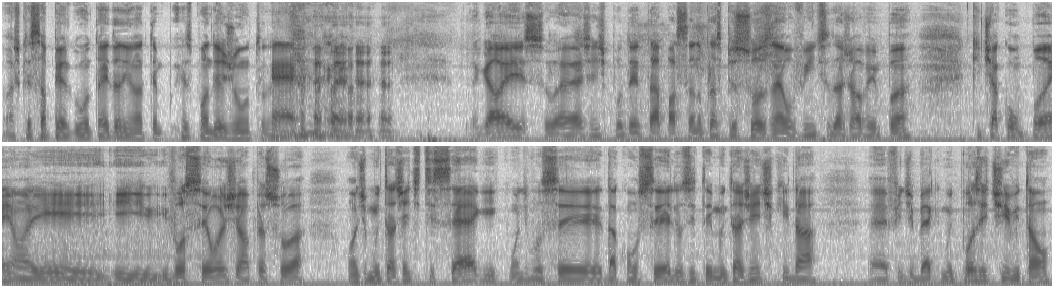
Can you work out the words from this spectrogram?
Eu acho que essa pergunta aí, Danilo, tem que responder junto, né? É. Legal é isso, é a gente poder estar tá passando para as pessoas, né, ouvintes da Jovem Pan, que te acompanham aí e, e, você hoje é uma pessoa onde muita gente te segue, onde você dá conselhos e tem muita gente que dá é, feedback muito positivo. Então,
